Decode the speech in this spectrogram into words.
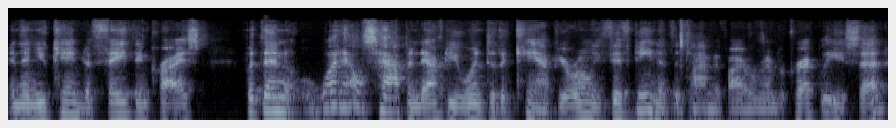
and then you came to faith in Christ. But then what else happened after you went to the camp? You were only 15 at the time, if I remember correctly, you said.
